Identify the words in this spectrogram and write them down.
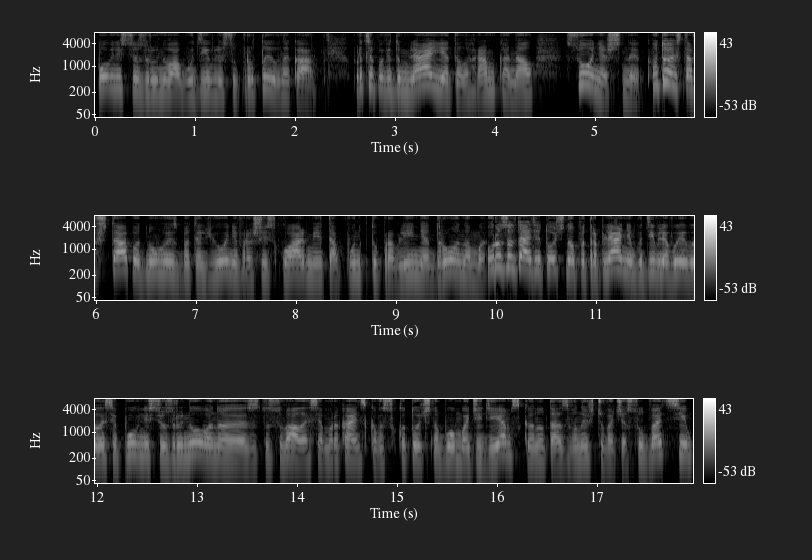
повністю зруйнував будівлю супротивника. Про це повідомляє телеграм-канал Соняшник. Метою став штаб одного із батальйонів рашистської армії та пункт управління дронами. У результаті точного потрапляння будівля виявилася повністю зруйнованою. Застосувалася американська високоточна бомба GDM, скинута з винищувача Су-27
